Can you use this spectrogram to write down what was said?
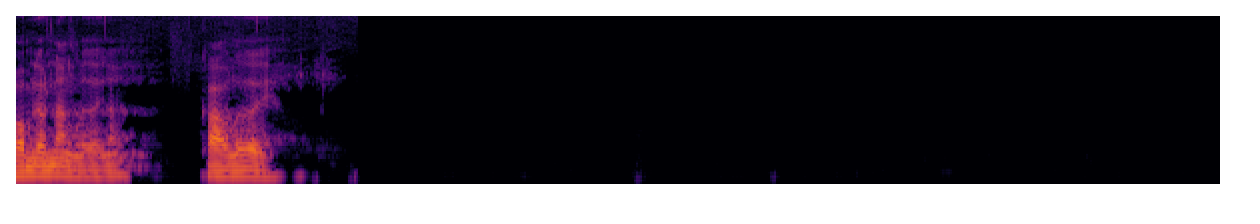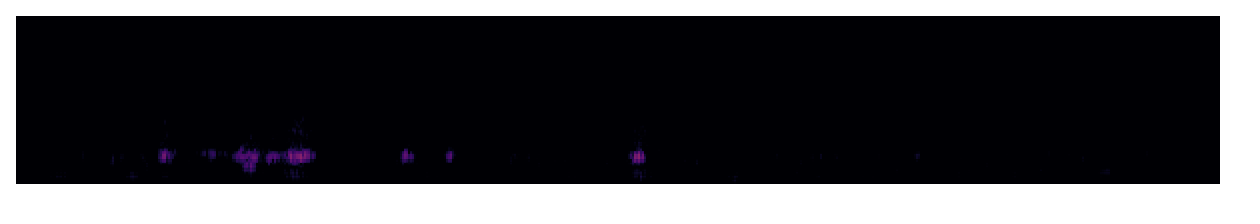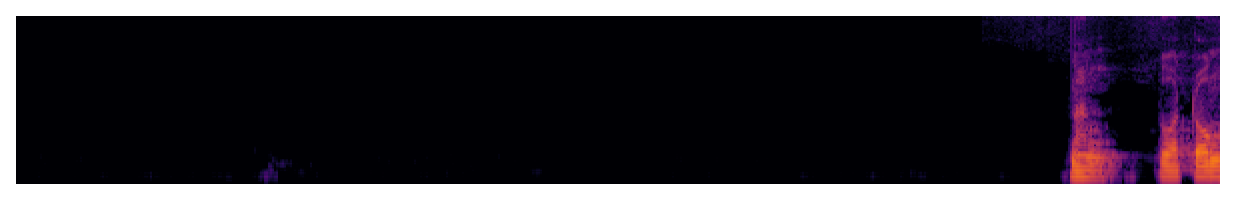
พร้อมแล้วนั่งเลยนะ ข้าวเลย นั่งตัวตรง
